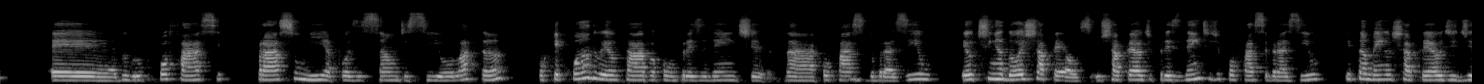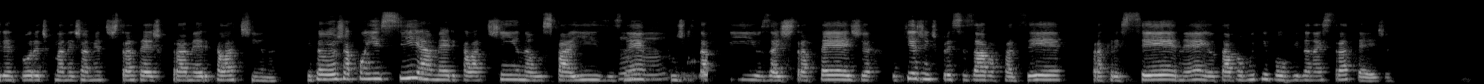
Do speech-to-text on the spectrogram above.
é, do Grupo Coface para assumir a posição de CEO Latam, porque quando eu estava como presidente da Coface do Brasil, eu tinha dois chapéus, o chapéu de presidente de Coface Brasil e também o chapéu de diretora de planejamento estratégico para a América Latina. Então, eu já conhecia a América Latina, os países, né, uhum. né, os desafios, a estratégia, o que a gente precisava fazer para crescer, né? Eu estava muito envolvida na estratégia.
